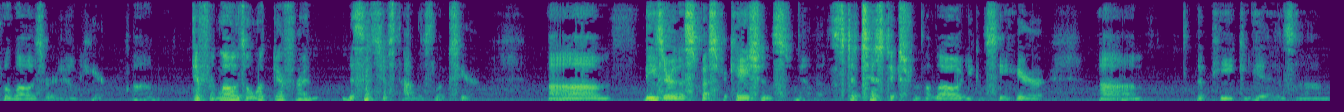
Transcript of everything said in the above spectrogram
The lows are down here. Um, different loads will look different. This is just how this looks here. Um, these are the specifications, the statistics from the load. You can see here um, the peak is um,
